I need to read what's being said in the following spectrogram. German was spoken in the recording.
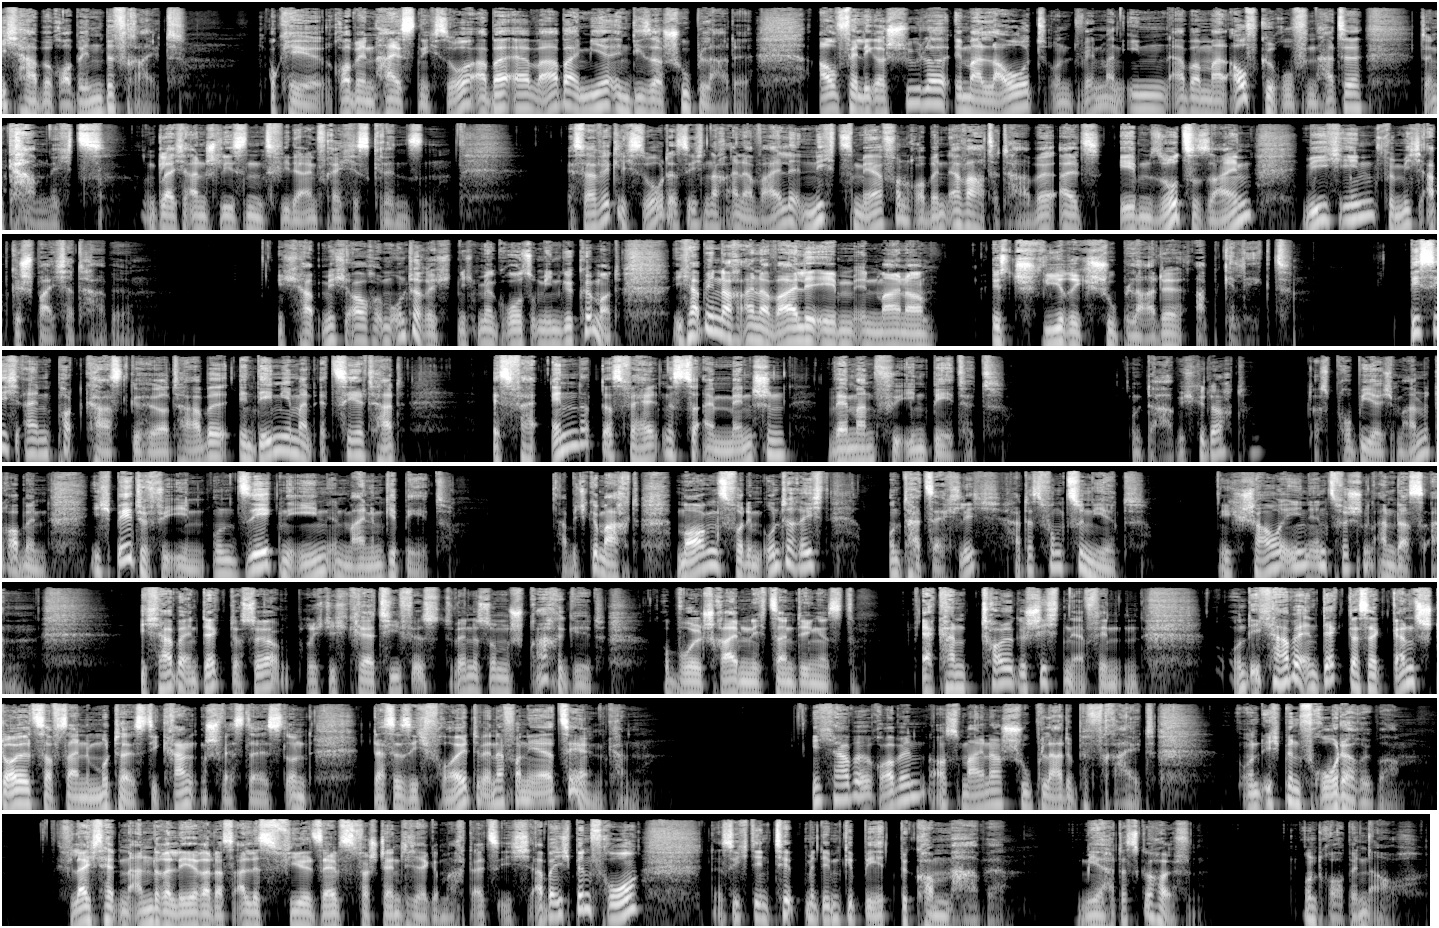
Ich habe Robin befreit. Okay, Robin heißt nicht so, aber er war bei mir in dieser Schublade. Auffälliger Schüler, immer laut, und wenn man ihn aber mal aufgerufen hatte, dann kam nichts. Und gleich anschließend wieder ein freches Grinsen. Es war wirklich so, dass ich nach einer Weile nichts mehr von Robin erwartet habe, als eben so zu sein, wie ich ihn für mich abgespeichert habe. Ich habe mich auch im Unterricht nicht mehr groß um ihn gekümmert. Ich habe ihn nach einer Weile eben in meiner ist schwierig Schublade abgelegt. Bis ich einen Podcast gehört habe, in dem jemand erzählt hat, es verändert das Verhältnis zu einem Menschen, wenn man für ihn betet. Und da habe ich gedacht, das probiere ich mal mit Robin. Ich bete für ihn und segne ihn in meinem Gebet. Habe ich gemacht, morgens vor dem Unterricht, und tatsächlich hat es funktioniert. Ich schaue ihn inzwischen anders an. Ich habe entdeckt, dass er richtig kreativ ist, wenn es um Sprache geht obwohl Schreiben nicht sein Ding ist. Er kann toll Geschichten erfinden. Und ich habe entdeckt, dass er ganz stolz auf seine Mutter ist, die Krankenschwester ist, und dass er sich freut, wenn er von ihr erzählen kann. Ich habe Robin aus meiner Schublade befreit, und ich bin froh darüber. Vielleicht hätten andere Lehrer das alles viel selbstverständlicher gemacht als ich, aber ich bin froh, dass ich den Tipp mit dem Gebet bekommen habe. Mir hat es geholfen. Und Robin auch.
